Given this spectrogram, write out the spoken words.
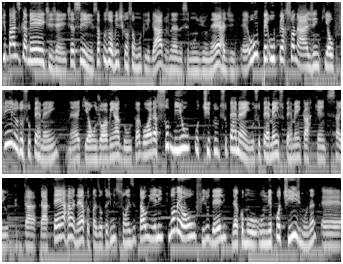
Que basicamente, gente, assim, só pros ouvintes que não são muito ligados, né, nesse mundinho nerd, é um, o personagem que é o filho do Superman, né, que é um jovem adulto agora, assumiu o título de Superman. O Superman, Superman Clark Kent saiu da, da Terra, né, foi fazer outras missões e tal, e ele nomeou o filho dele, né, como um nepotismo, né, é,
